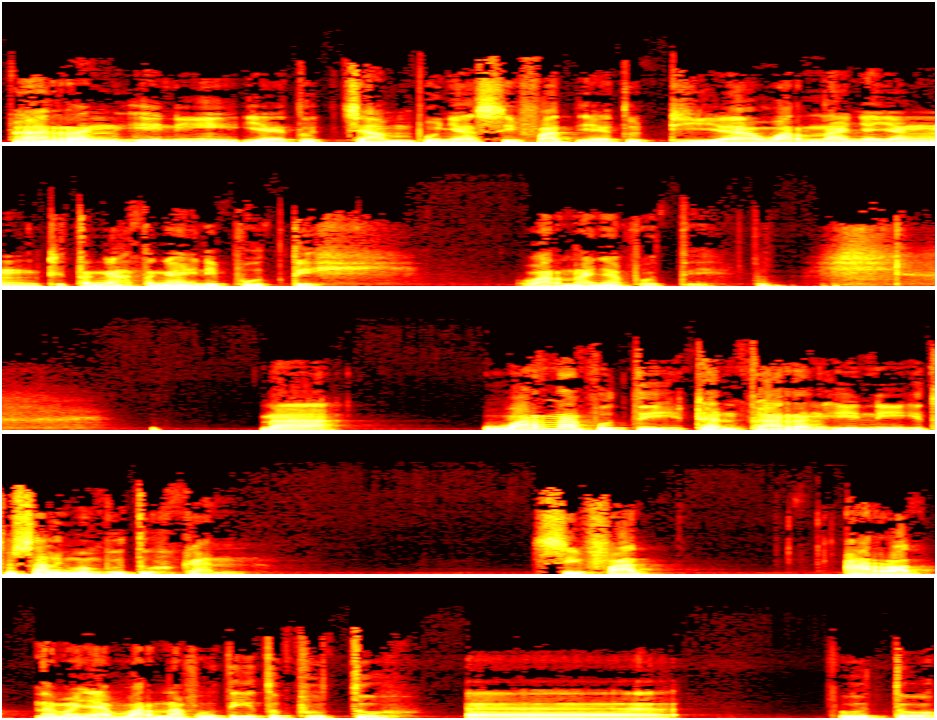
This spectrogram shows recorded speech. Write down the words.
barang ini yaitu jam punya sifat yaitu dia warnanya yang di tengah-tengah ini putih. Warnanya putih. Nah, warna putih dan barang ini itu saling membutuhkan. Sifat arot namanya warna putih itu butuh eh, butuh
